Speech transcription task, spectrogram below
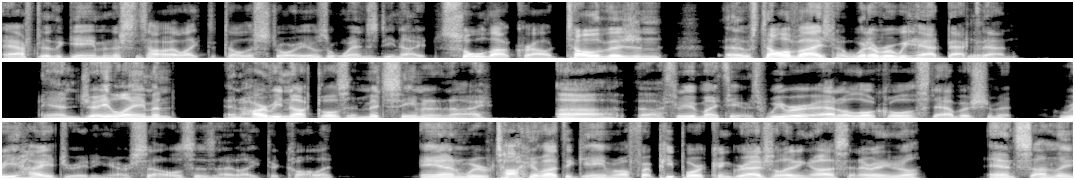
after the game, and this is how I like to tell the story, it was a Wednesday night, sold out crowd, television. Uh, it was televised, whatever we had back Yeah. then. And Jay Lehman and Harvey Knuckles and Mitch Seaman and I, uh, uh, three of my teams, we were at a local establishment rehydrating ourselves, as I like to call it. And we were talking about the game, and all five people are congratulating us and everything. And suddenly,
